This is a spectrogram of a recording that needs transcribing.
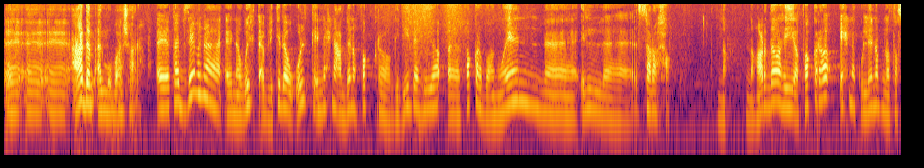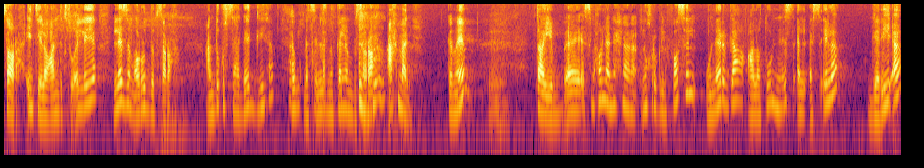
آه، آه، آه، عدم المباشرة. طيب زي ما أنا آه، نوهت قبل كده وقلت إن إحنا عندنا فقرة جديدة هي آه، فقرة بعنوان آه، الصراحة. النهارده هي فقرة إحنا كلنا بنتصارح. انت لو عندك سؤال ليا لازم أرد بصراحة. عندكم استعداد ليها. بس لازم نتكلم بصراحة. أحمد تمام؟ طيب آه، اسمحوا لنا إن إحنا نخرج لفاصل ونرجع على طول نسأل أسئلة جريئة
